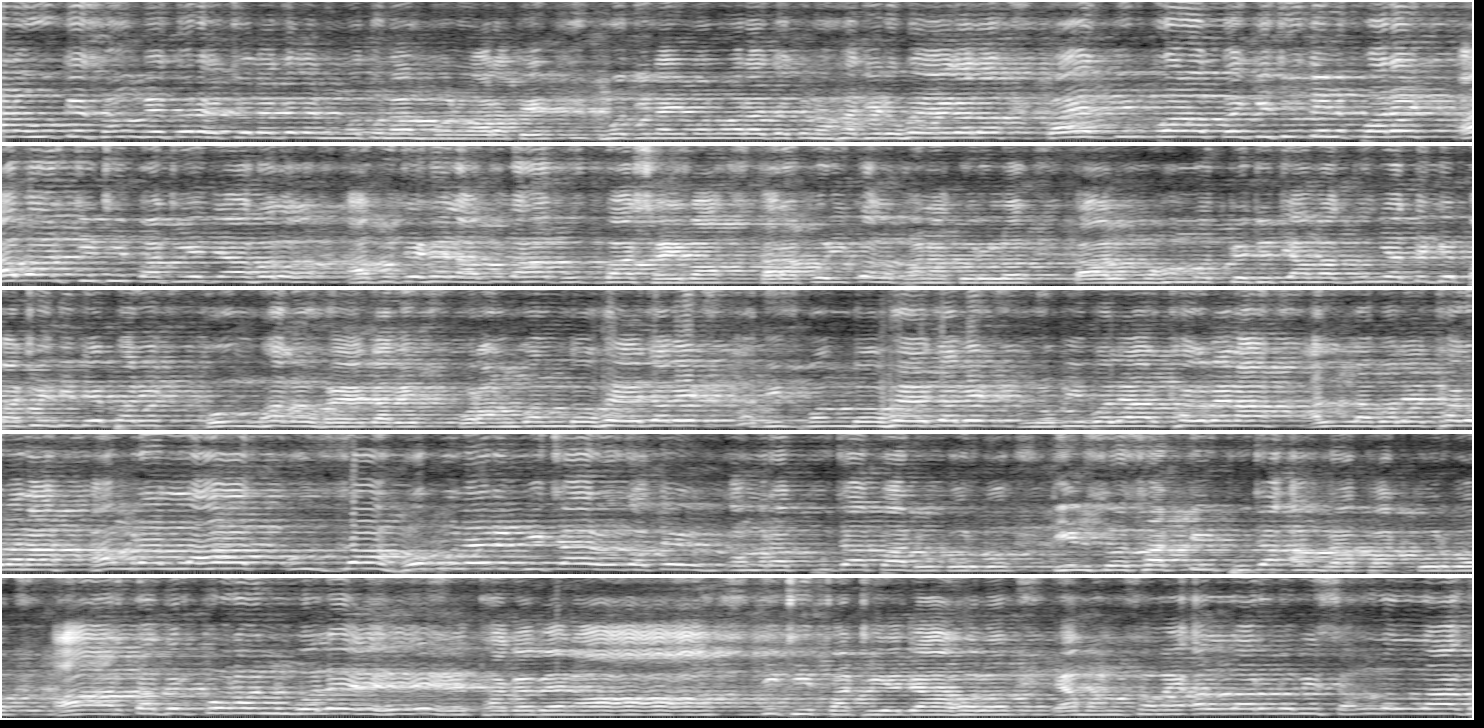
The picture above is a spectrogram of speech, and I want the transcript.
আনহুকে সঙ্গে করে চলে গেলেন মদিনা মনোয়ারাতে। মদিনাই মনোয়ারা যখন হাজির হয়ে গেল, কয়েকদিন পর কিছুদিন পরে আবার চিঠি পাঠিয়ে দেওয়া হলো। আবু জেহেল, আবু লাহাব উদ্বা সাহেবা তারা পরিকল্পনা করল, তাহলে মোহাম্মদকে যদি আমরা দুনিয়া থেকে পাঠিয়ে দিতে পারি খুব ভালো হয়ে যাবে, কোরআন বন্ধ হয়ে যাবে, হাদিস বন্ধ হয়ে যাবে, নবী বলে আর থাকবে না, আল্লাহ বলে থাকবে না। আমরা আল্লাহ উজ্জা হবুলের বিচার গতে আমরা পূজা পাঠও করব, তিনশো ষাটটি পূজা আমরা পাঠ করব, আর তাদের কোরআন বলে থাকবে না। চিঠি পাঠিয়ে দেওয়া হলো। এমন সময় আল্লাহর নবী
